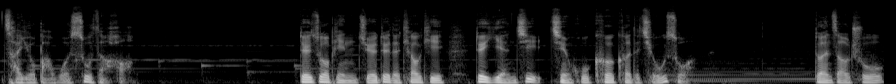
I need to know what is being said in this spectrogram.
才有把握塑造好。对作品绝对的挑剔，对演技近乎苛刻的求索，锻造出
